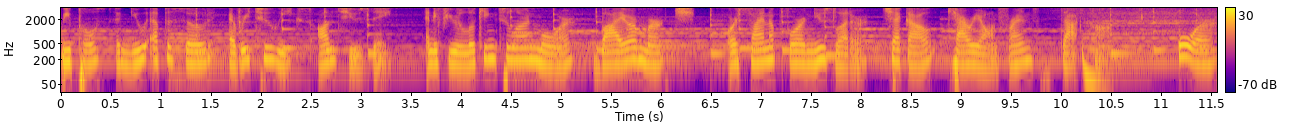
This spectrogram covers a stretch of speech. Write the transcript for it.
We post a new episode every two weeks on Tuesday. And if you're looking to learn more, buy our merch, or sign up for a newsletter, check out carryonfriends.com or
